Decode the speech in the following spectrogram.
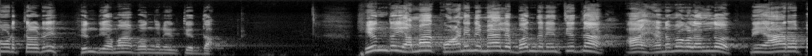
ನೋಡ್ತಾಳ್ರಿ ಹಿಂದೆ ಯಮ ಬಂದು ನಿಂತಿದ್ದ. ಹಿಂದೆ ಯಮ ಕ್ವಾಣಿನ ಮೇಲೆ ಬಂದು ನಿಂತಿದ್ದ ಆ ಹೆಣ್ಮಗಳಲ್ಲೂ, ನೀ ಯಾರಪ್ಪ?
